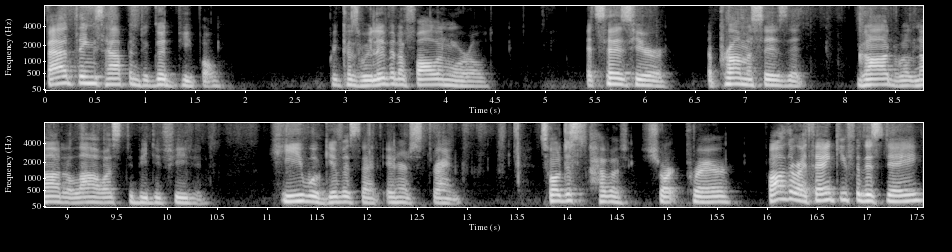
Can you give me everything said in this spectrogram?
bad things happen to good people, because we live in a fallen world, it says here the promise is that God will not allow us to be defeated. He will give us that inner strength. So I'll just have a short prayer. Father, I thank you for this day.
